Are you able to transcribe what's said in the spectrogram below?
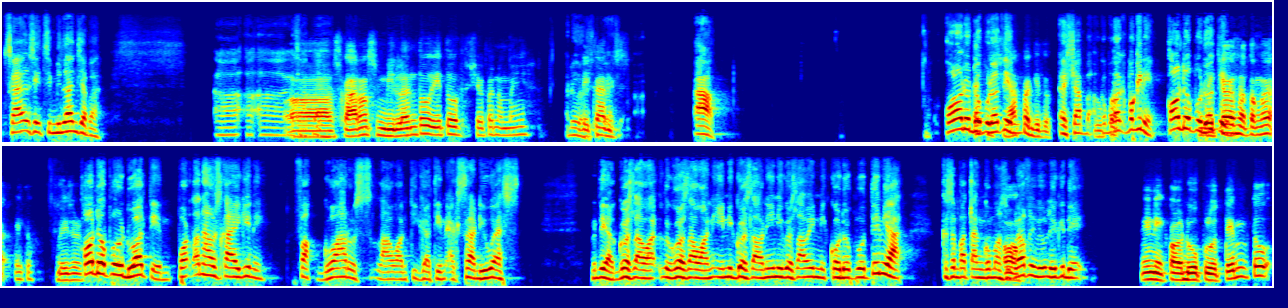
sekarang seat 9 siapa? Eh, siapa ya? Eh, sekarang 9 tuh itu siapa namanya? Aduh, Pelicans. Ah. Kalau ada 22 Eh, tim, Siapa gitu? eh siapa? Lupa. Begini, kalau 22 tim, Pelicans atau enggak itu Blazers. kalau 22 tim, Portland harus kayak gini. Fuck, gue harus lawan tiga tim ekstra di West. Nanti ya, gue lawan, gue lawan ini, gue lawan ini, gue lawan ini. Kalau 20 tim ya, kesempatan gue masuk Oh. playoff lebih, lebih gede. Ini kalau 20 tim tuh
